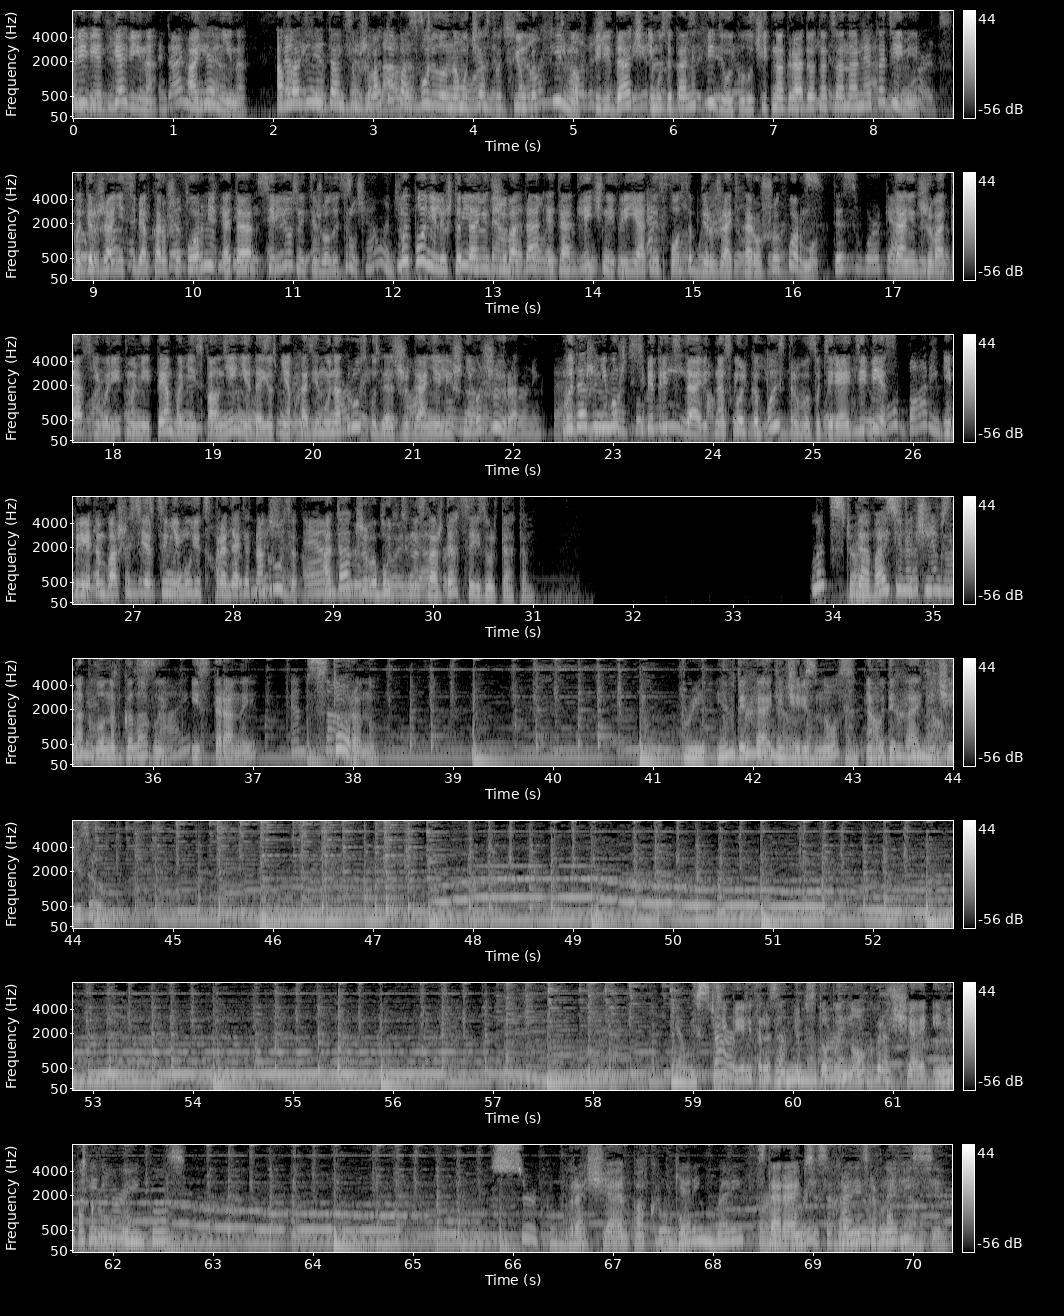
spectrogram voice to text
Привет, я Вина. А я Нина. Овладение танцем живота позволило нам участвовать в съемках фильмов, передач и музыкальных видео и получить награду от Национальной Академии. Поддержание себя в хорошей форме – это серьезный тяжелый труд. Мы поняли, что танец живота – это отличный и приятный способ держать хорошую форму. Танец живота с его ритмами и темпами исполнения дает необходимую нагрузку для сжигания лишнего жира. Вы даже не можете себе представить, насколько быстро вы потеряете вес, и при этом ваше сердце не будет страдать от нагрузок, а также вы будете наслаждаться результатом. Давайте начнем с наклонов головы из стороны в сторону. Вдыхайте через нос и выдыхайте через рот. Теперь разомнем стопы ног, вращая ими по кругу. Вращаем по кругу. Стараемся сохранить равновесие.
